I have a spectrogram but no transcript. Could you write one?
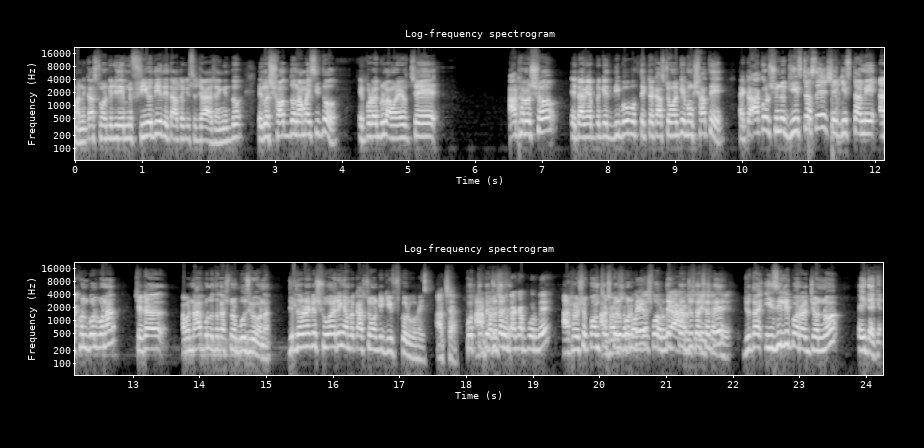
মানে কাস্টমারকে যদি এমনি ফ্রিও দিয়ে দিই তা তো কিছু যায় আসে না। কিন্তু এগুলো সদ্য নামাইছি তো এই প্রোডাক্টগুলো আমার হচ্ছে আঠারোশো এটা আমি আপনাকে দিব প্রত্যেকটা কাস্টমারকে এবং সাথে একটা আকর্ষণীয় গিফট আছে সেই গিফটটা আমি এখন বলব না সেটা আবার না বললে তো কাস্টমার বুঝবেও না। যে ধরনের একটা শোয়ারিং আমরা কাস্টমারকে গিফট করব ভাই। আচ্ছা প্রত্যেকটা জুতা টাকা পড়বে? আঠারোশো পঞ্চাশ করে পড়বে প্রত্যেকটা জুতার সাথে জুতা ইজিলি পরার জন্য এই দেখেন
